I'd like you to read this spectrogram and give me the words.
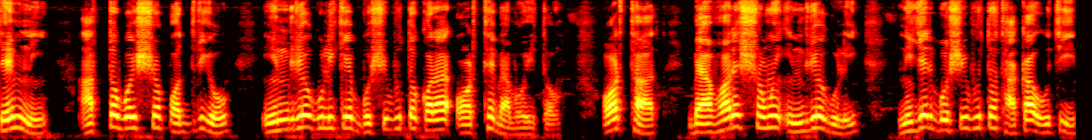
তেমনি আত্মবৈশ্য পদ্রিও ইন্দ্রিয়গুলিকে বশীভূত করার অর্থে ব্যবহৃত। অর্থাৎ, ব্যবহারের সময় ইন্দ্রিয়গুলি নিজের বশীভূত থাকা উচিত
